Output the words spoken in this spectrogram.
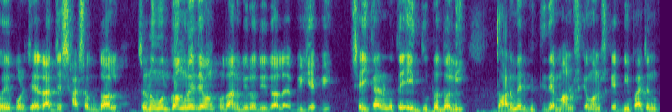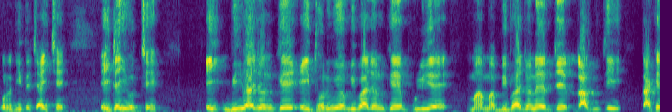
হয়ে পড়েছে রাজ্যের শাসক দল, তৃণমূল কংগ্রেস এবং প্রধান বিরোধী দল বিজেপি। সেই কারণে তো এই দুটো দলই ধর্মের ভিত্তিতে মানুষকে মানুষকে বিভাজন করে দিতে চাইছে। এইটাই হচ্ছে। এই বিভাজনকে, এই ধর্মীয় বিভাজনকে ভুলিয়ে বিভাজনের যে রাজনীতি, তাকে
